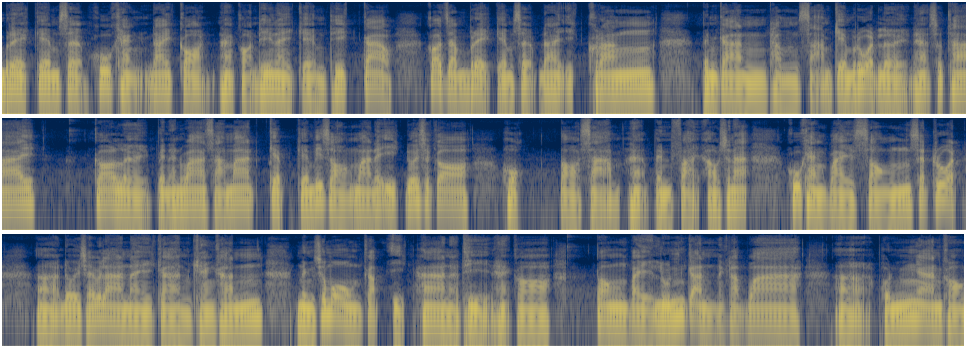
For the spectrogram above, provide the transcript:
เบรกเกมเสิร์ฟคู่แข่งได้ก่อนนะก่อนที่ในเกมที่ 9 ก็จะเบรกเกมเสิร์ฟได้อีกครั้ง เป็นการทำ3เกมรวดเลยนะฮะ สุดท้ายก็เลยเป็นอันว่าสามารถเก็บเกมที่ 2 มาได้อีกด้วยสกอร์ 6 ต่อ3นะฮะเป็นฝ่ายเอาชนะคู่แข่งไป 2 เซตรวด โดยใช้เวลาในการแข่งขัน 1 ชั่วโมงกับอีก 5 นาทีนะฮะก็ต้องไปลุ้นกันนะครับว่าผลงานของ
